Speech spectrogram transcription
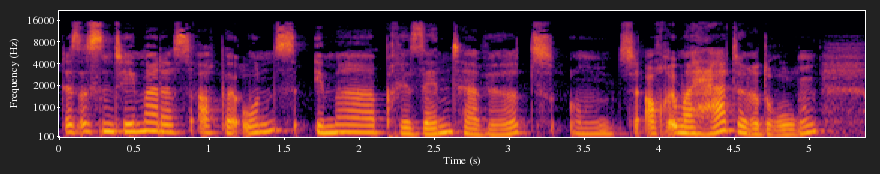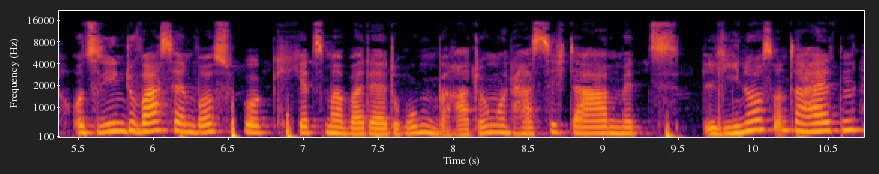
Das ist ein Thema, das auch bei uns immer präsenter wird und auch immer härtere Drogen. Und Celine, du warst ja in Wolfsburg jetzt mal bei der Drogenberatung und hast dich da mit Linus unterhalten,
